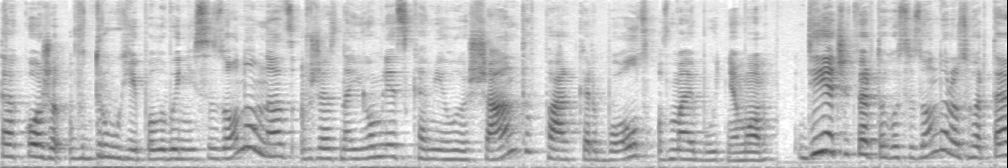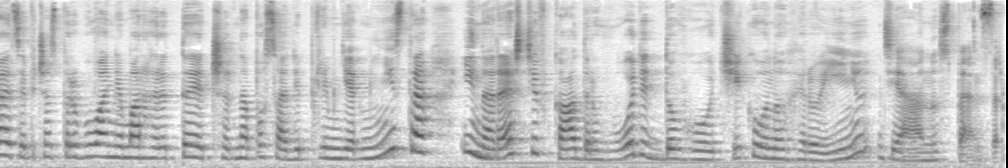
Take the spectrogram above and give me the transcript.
Також в другій половині сезону нас вже знайомлять з Камілою Шант, Паркер Болз в майбутньому. Дія четвертого сезону розгортається під час перебування Маргарет Тетчер на посаді прем'єр-міністра, і нарешті в кадр вводять довгоочікувану героїню Діану Спенсер.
